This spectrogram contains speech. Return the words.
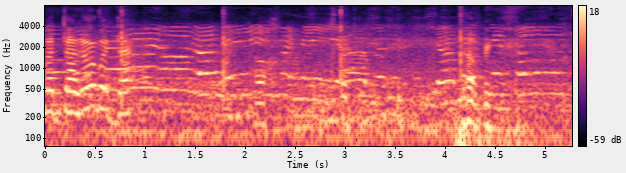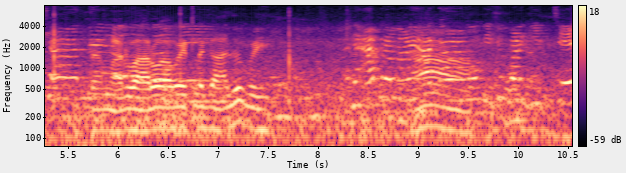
બધા ગો બધા. તમારો આરો આવે એટલે ગાજો ભાઈ. હા બીજું પણ ગીત છે.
